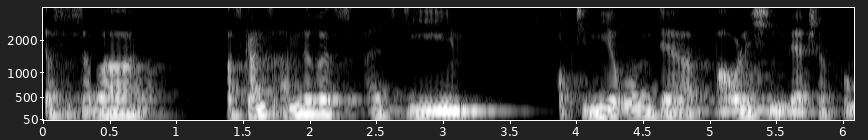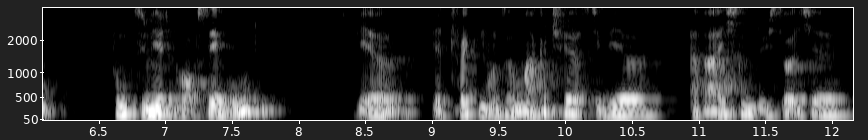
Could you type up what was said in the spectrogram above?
Das ist aber was ganz anderes als die Optimierung der baulichen Wertschöpfung. Funktioniert auch sehr gut. Wir, wir tracken unsere Market Shares, die wir erreichen durch solche,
